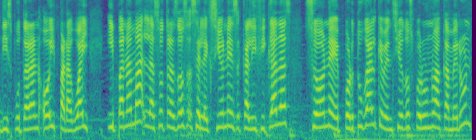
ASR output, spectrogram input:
disputarán hoy Paraguay y Panamá. Las otras dos selecciones calificadas son eh, Portugal que venció 2 por 1 a Camerún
